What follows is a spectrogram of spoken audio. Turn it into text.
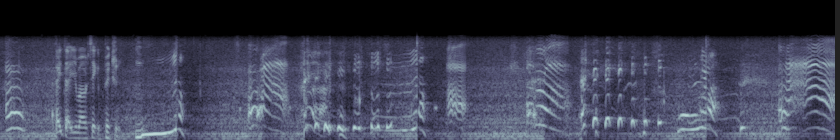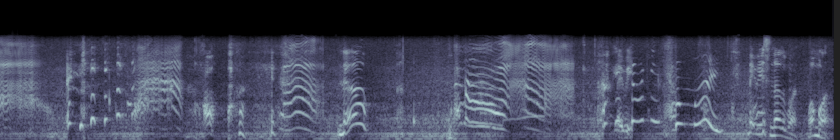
I thought your mom was taking pictures. Oh. Maybe. You're talking so much. Maybe it's another one. One more.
